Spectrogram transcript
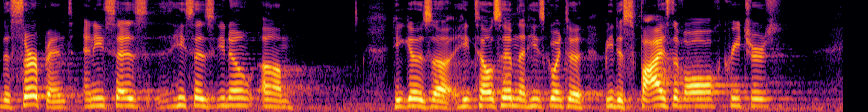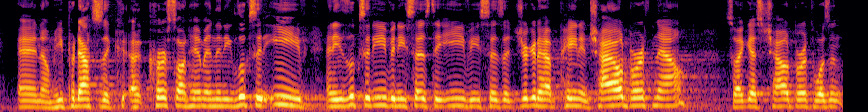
the serpent, and he says, he says, you know, um, he goes, uh, he tells him that he's going to be despised of all creatures. And um, he pronounces a, a, curse on him. And then he looks at Eve, and he looks at Eve, and he says to Eve, he says that you're going to have pain in childbirth now. So I guess childbirth wasn't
